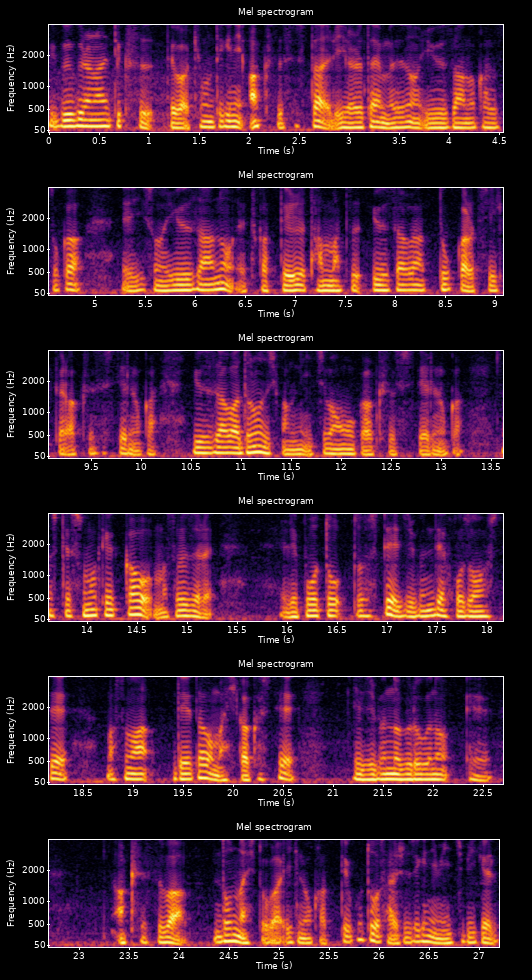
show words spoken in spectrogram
で Google Analytics では基本的にアクセスしたリアルタイムでのユーザーの数とか、えそのユーザーの使っている端末ユーザーがどこから地域からアクセスしているのかユーザーはどの時間に一番多くアクセスしているのかそしてその結果を、まあ、それぞれレポートとして自分で保存して、まあ、そのデータをま比較してで自分のブログの、えーアクセスはどんな人がいるのかっていうことを最終的に導ける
